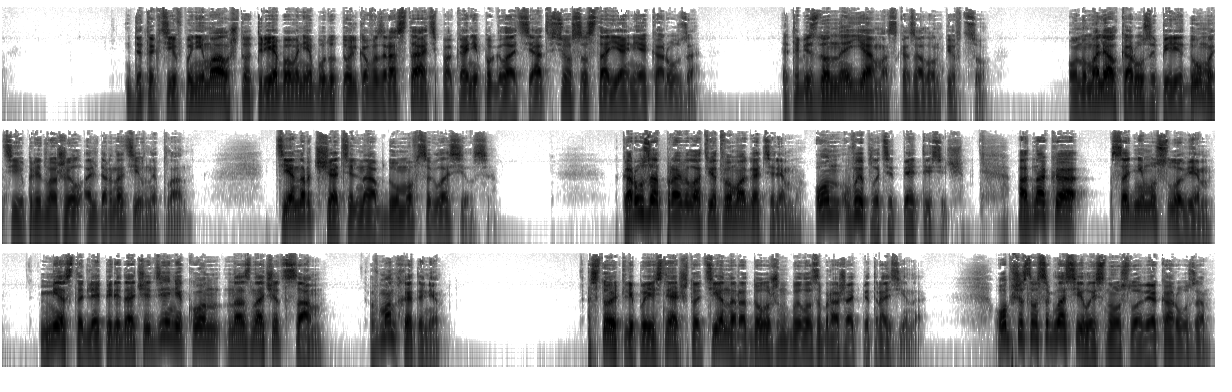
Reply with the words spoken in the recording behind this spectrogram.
Детектив понимал, что требования будут только возрастать, пока не поглотят все состояние Каруза. «Это бездонная яма», — сказал он певцу. Он умолял Каруза передумать и предложил альтернативный план. Тенор, тщательно обдумав, согласился. Каруза отправил ответ вымогателям. Он выплатит пять тысяч. Однако с одним условием. Место для передачи денег он назначит сам, в Манхэттене. Стоит ли пояснять, что тенора должен был изображать Петрозина? Общество согласилось на условия Каруза.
